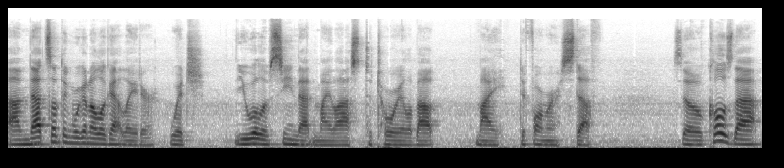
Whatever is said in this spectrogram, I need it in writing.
Um, that's something we're gonna look at later, which you will have seen that in my last tutorial about my deformer stuff. So close that.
